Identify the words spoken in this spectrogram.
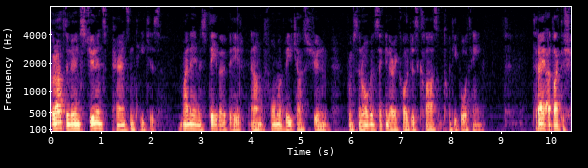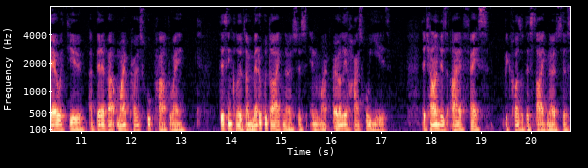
Good afternoon, students, parents, and teachers. My name is Steve Obeid, and I'm a former VCAL student from St Albans Secondary College's class of 2014. Today, I'd like to share with you a bit about my post-school pathway. This includes a medical diagnosis in my early high school years, the challenges I have faced because of this diagnosis,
